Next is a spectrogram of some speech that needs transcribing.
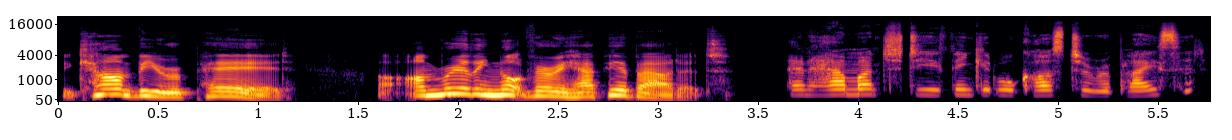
It can't be repaired. I'm really not very happy about it. And how much do you think it will cost to replace it?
